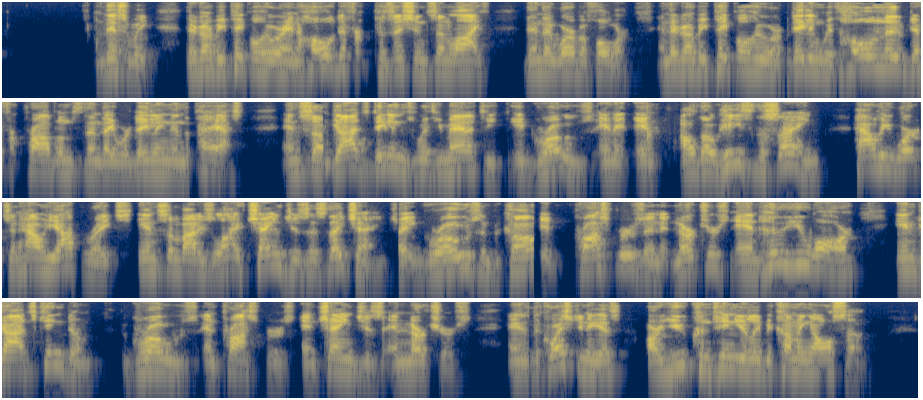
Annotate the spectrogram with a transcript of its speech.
this week. There are going to be people who are in whole different positions in life than they were before. And there are going to be people who are dealing with whole new different problems than they were dealing in the past. And so God's dealings with humanity, it grows and it and although he's the same, how he works and how he operates in somebody's life changes as they change. It grows and becomes, it prospers and it nurtures. And who you are in God's kingdom grows and prospers and changes and nurtures. And the question is, are you continually becoming also?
